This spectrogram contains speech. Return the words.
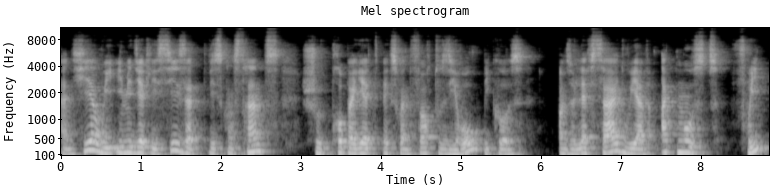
and here we immediately see that this constraint should propagate x14 to 0, because on the left side we have at most 3,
